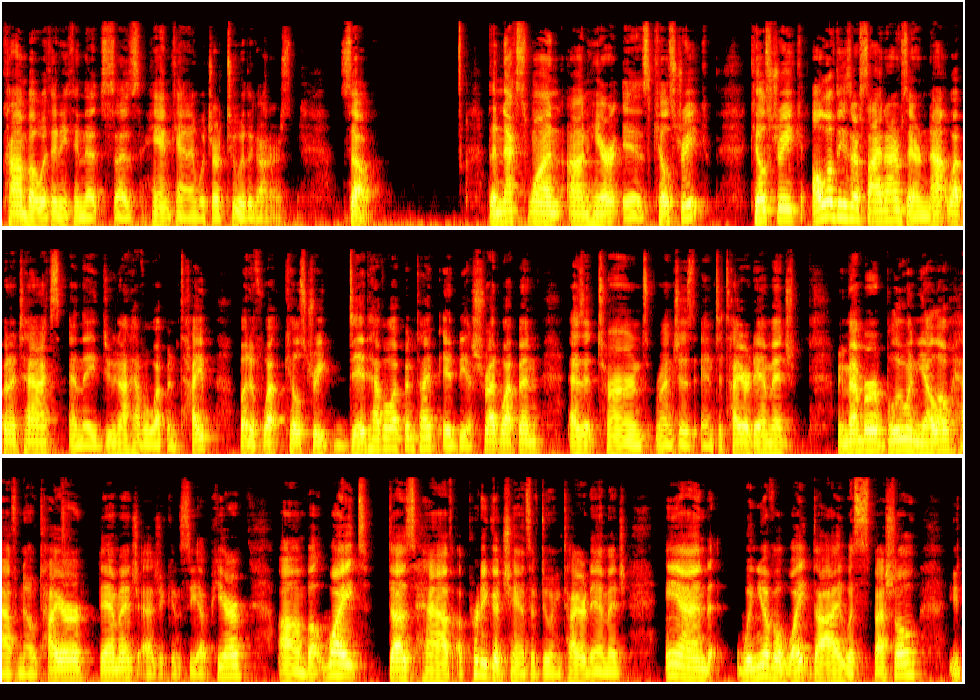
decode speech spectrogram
combo with anything that says hand cannon, which are two of the gunners. So the next one on here is kill streak. Killstreak, all of these are sidearms. They are not weapon attacks, and they do not have a weapon type. But if Killstreak did have a weapon type, it'd be a shred weapon, as it turns wrenches into tire damage. Remember, blue and yellow have no tire damage, as you can see up here. Um, but white does have a pretty good chance of doing tire damage. And when you have a white die with special, you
